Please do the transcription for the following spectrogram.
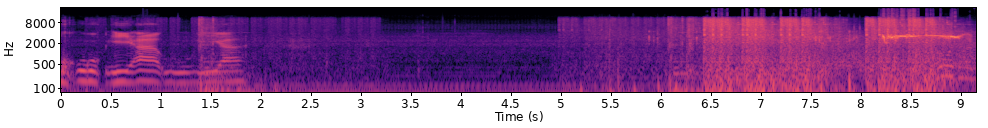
อุกอุกอีอาอูอีอาโอ้ทำไมไม่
